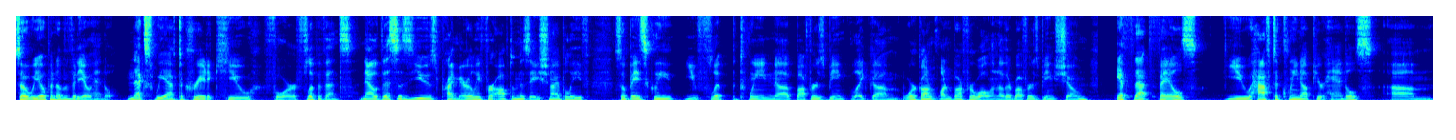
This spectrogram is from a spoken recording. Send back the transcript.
so we opened up a video handle. Next, we have to create a queue for flip events. Now, this is used primarily for optimization, I believe. So basically, you flip between uh, buffers being, like, um, work on one buffer while another buffer is being shown. If that fails, you have to clean up your handles um,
